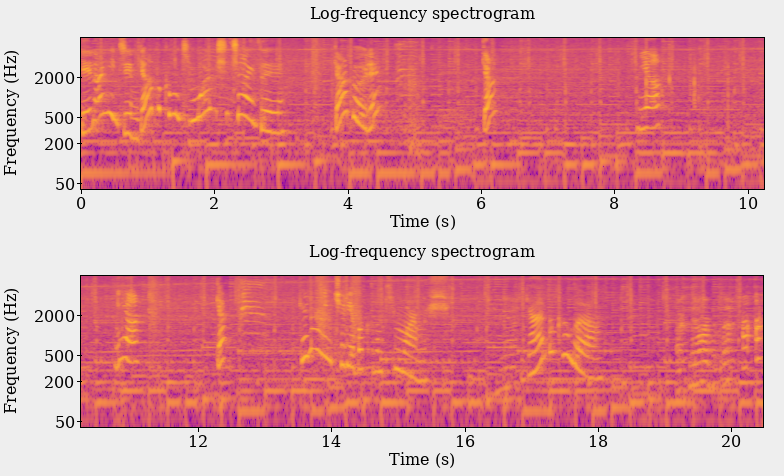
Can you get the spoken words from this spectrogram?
Gel anneciğim gel bakalım kim varmış içeride. Gel böyle. Gel. Mia. Mia. Gel. Gel annem içeriye bakalım kim varmış. Gel bakalım. Bak ne var burada? Aa bak,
